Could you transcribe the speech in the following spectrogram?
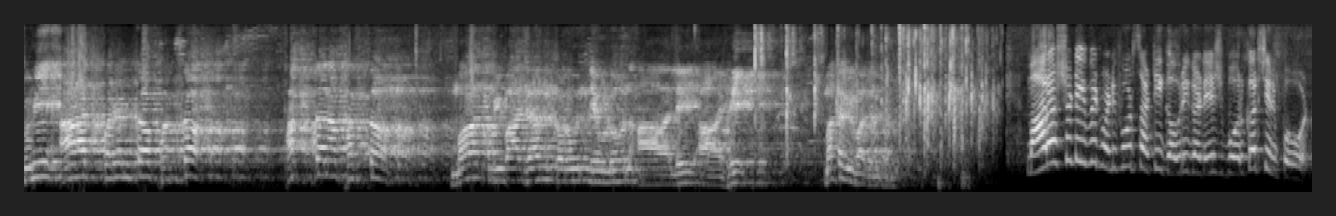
तुम्ही आजपर्यंत फक्त फक्त ना फक्त मत विभाजन करून निवडून आले आहे. मत विभाजन करून. महाराष्ट्र टीव्ही ट्वेंटी फोरसाठी गौरी गणेश बोरकरची रिपोर्ट.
